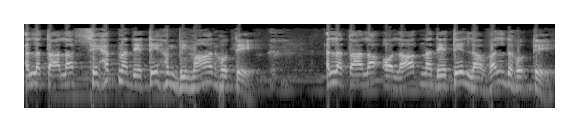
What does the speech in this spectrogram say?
اللہ تعالیٰ صحت نہ دیتے ہم بیمار ہوتے۔ اللہ تعالیٰ اولاد نہ دیتے لاولد ہوتے۔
